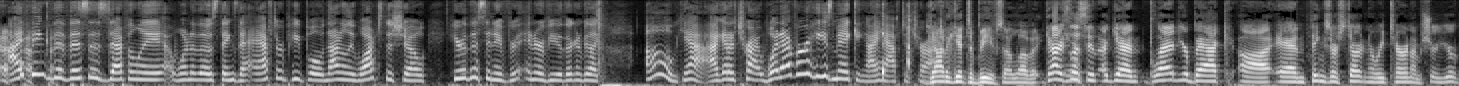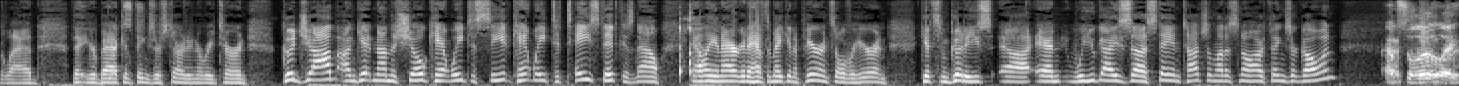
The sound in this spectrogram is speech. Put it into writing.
I think that this is definitely one of those things that after people not only watch the show, hear this interv- interview, they're going to be like, oh, yeah, I got to try. Whatever he's making, I have to try. Got to get to beefs. I love it, guys. Listen again. Glad you're back, uh, and things are starting to return. I'm sure you're glad that you're back and things are starting to return. Good job on getting on the show. Can't wait to see it. Can't wait to taste it because now Ellie and I are going to have to make an appearance over here and get some goodies. Uh, and will you guys uh, stay in touch and let us know how things are going? Absolutely.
